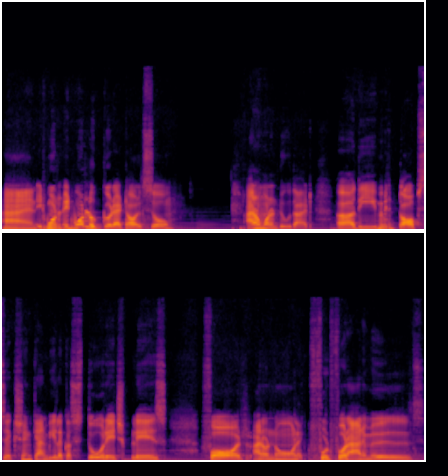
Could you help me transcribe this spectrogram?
And it won't it won't look good at all. So i don't want to do that. Uh, the maybe the top section can be like a storage place for i don't know like food for animals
